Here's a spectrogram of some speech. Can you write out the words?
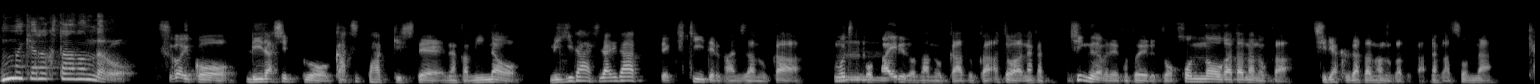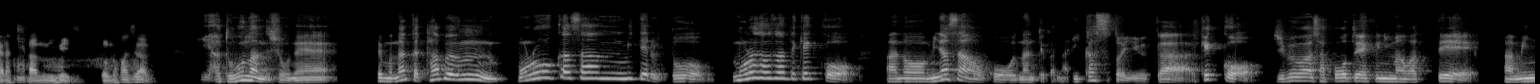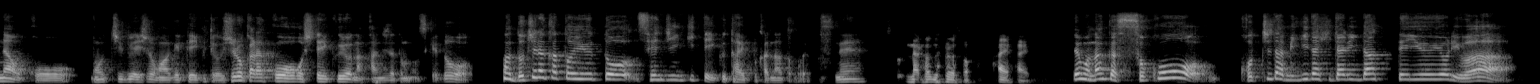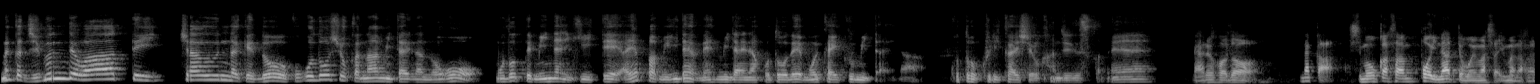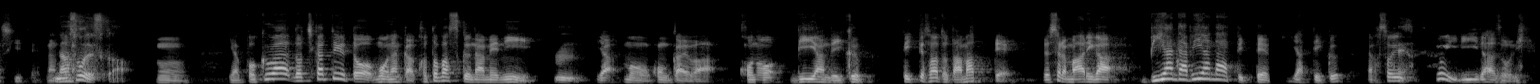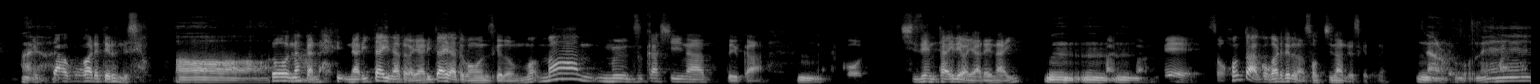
どんなキャラクターなんだろう。すごいこう、リーダーシップをガツッと発揮して、なんかみんなを右だ、左だって聞いてる感じなのか、もうちょっとこうマイルドなのかとか、あとはなんか、キングダムで例えると本能型なのか、知略型なのかとか、なんかそんなキャラクターのイメージ、どんな感じなんですか？いや、どうなんでしょうね。でもなんか多分、諸岡さん見てると、諸岡さんって結構、あの、皆さんをこう、なんていうかな、生かすというか、結構自分はサポート役に回って、まあ、みんなをこう、モチベーションを上げていくというか、後ろからこう押していくような感じだと思うんですけど、まあ、どちらかというと、先陣切っていくタイプかなと思いますね。なるほど、なるほど。はいはい。でもなんかそこを、こっちだ、右だ、左だっていうよりは、なんか自分でわーって言っちゃうんだけど、ここどうしようかなみたいなのを戻ってみんなに聞いて、あ、やっぱ右だよねみたいなことでもう一回行くみたいなことを繰り返してる感じですかね。なるほど。なんか下岡さんっぽいなって思いました、今の話聞いて。なそうですか。うん。いや、僕はどっちかというと、もうなんか言葉少なめに、うん、いや、もう今回はこの B 案で行くって言って、その後黙って、そしたら周りが B 案だ、B 案だって言ってやっていく。なんかそういう強いリーダー像にめっちゃ憧れてるんですよ。あそうなんかなりなりたいなとかやりたいなとか思うんですけどままあ難しいなっていうか,、うん、かこう自然体ではやれないうんうんうん、でそう本当は憧れてるのはそっちなんですけどね。なるほどね。まあ、そうはな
